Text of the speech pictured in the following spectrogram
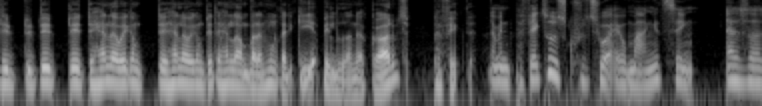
det, det, det, det, det, handler jo ikke om, det handler jo ikke om det. Det handler om, hvordan hun redigerer billederne og gør det til perfekte. jamen perfekthedskultur er jo mange ting. Altså,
